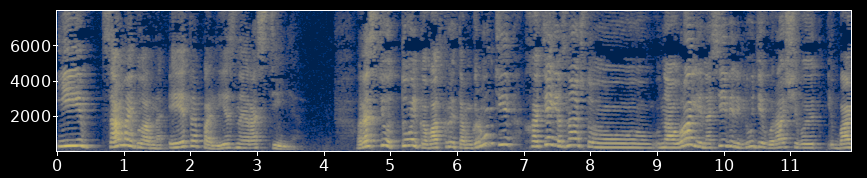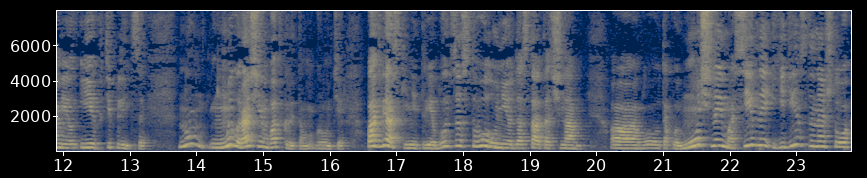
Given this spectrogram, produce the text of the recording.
И самое главное, это полезное растение. Растет только в открытом грунте, хотя я знаю, что на Урале и на севере люди выращивают бамию и в теплице. Ну, мы выращиваем в открытом грунте. Подвязки не требуется, ствол у нее достаточно э, такой мощный, массивный. Единственное, что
